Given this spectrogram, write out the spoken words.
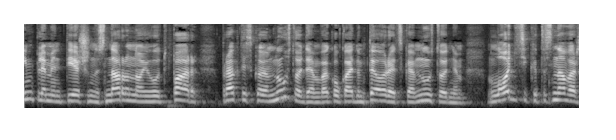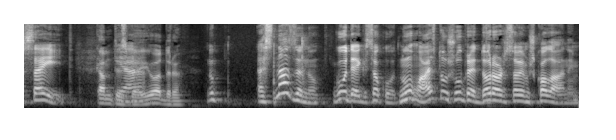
implementēšanas, nerunājot par praktiskajiem nostādiem vai kaut kādiem teorētiskajiem nostādiem, loģiski tas nevar saīt. Kam tas Jā. bija jodra? Nu, Es nezinu, gudīgi sakot, nu, to šobrīd daru ar saviem skolāniem.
